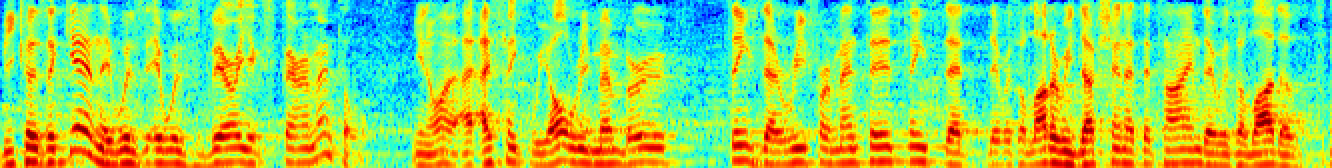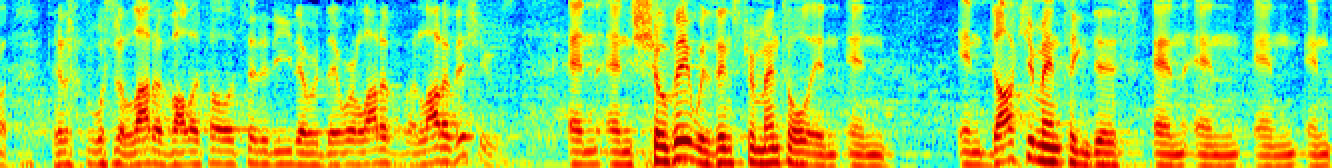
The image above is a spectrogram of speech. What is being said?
because again it was it was very experimental. You know, I, I think we all remember things that re-fermented, things that there was a lot of reduction at the time. There was a lot of there was a lot of volatile acidity. There were there were a lot of a lot of issues, and and Chauvet was instrumental in in in documenting this and and and and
